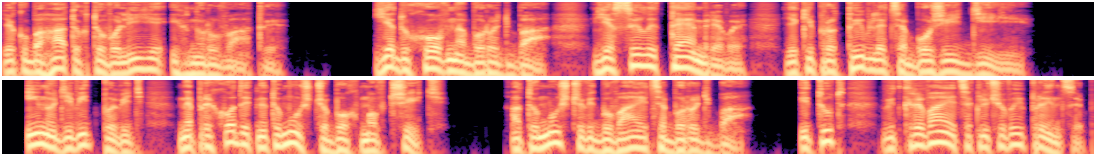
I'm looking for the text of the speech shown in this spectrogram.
яку багато хто воліє ігнорувати. Є духовна боротьба, є сили темряви, які противляться Божій дії. Іноді відповідь не приходить не тому, що Бог мовчить, а тому, що відбувається боротьба. І тут відкривається ключовий принцип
